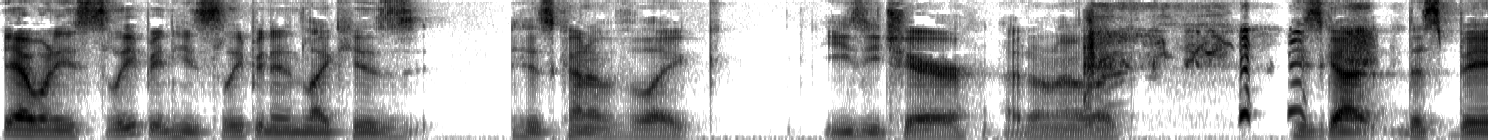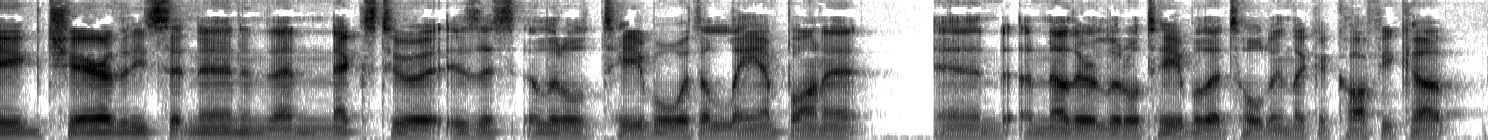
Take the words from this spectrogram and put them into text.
Yeah, when he's sleeping, he's sleeping in like his his kind of like easy chair. I don't know, like he's got this big chair that he's sitting in, and then next to it is this, a little table with a lamp on it, and another little table that's holding like a coffee cup.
